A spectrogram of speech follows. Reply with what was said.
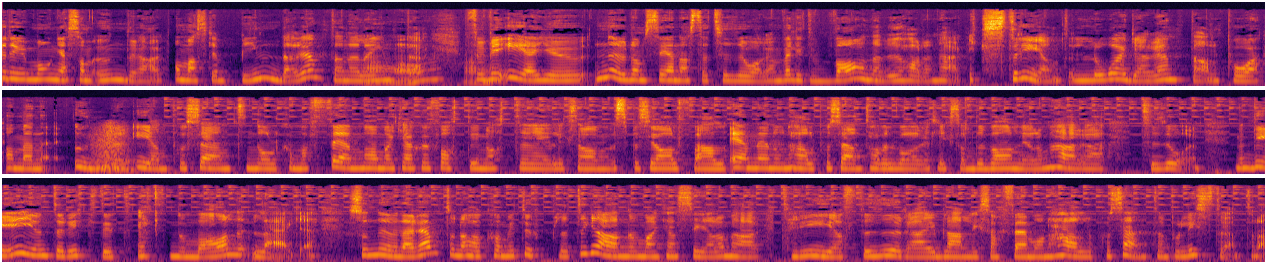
är det ju många som undrar om man ska binda räntan eller Ja, inte. ja. För vi är ju nu de senaste tio åren väldigt vana vid att ha den här extremt låga räntan på ja, men under 1%, 0,5 har man kanske fått i något eh, liksom, specialfall. 1-1,5% har väl varit liksom det vanliga de här eh, tio åren. Men det är ju inte riktigt ett normalläge. Så nu när räntorna har kommit upp lite grann och man kan se de här 3, 4, ibland liksom 5,5 procenten på listräntorna.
